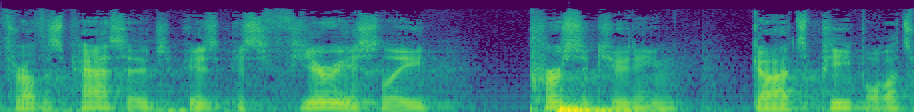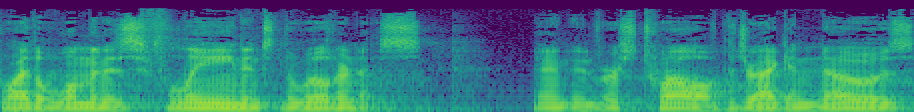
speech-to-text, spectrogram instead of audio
throughout this passage, is, is furiously persecuting God's people. That's why the woman is fleeing into the wilderness. And in verse 12, the dragon knows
